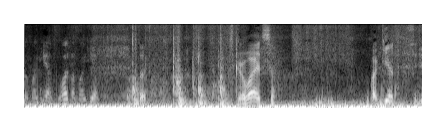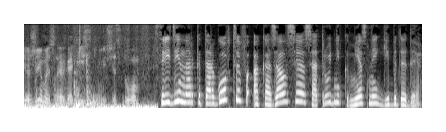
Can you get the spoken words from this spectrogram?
он пакет, вот он пакет. Вот Скрывается пакет, содержимое с наркотическим веществом. Среди наркоторговцев оказался сотрудник местной ГИБДД.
